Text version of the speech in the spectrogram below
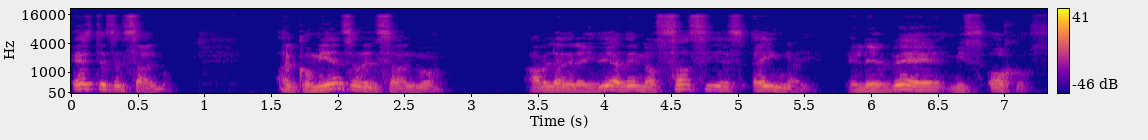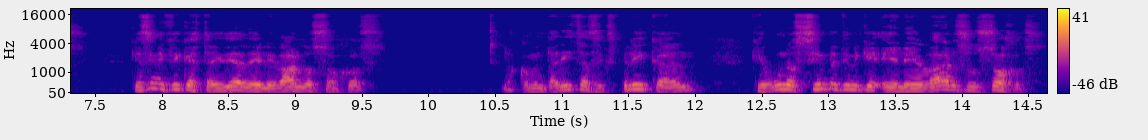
Este es el Salmo. Al comienzo del Salmo, habla de la idea de es einai, elevé mis ojos. ¿Qué significa esta idea de elevar los ojos? Los comentaristas explican que uno siempre tiene que elevar sus ojos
